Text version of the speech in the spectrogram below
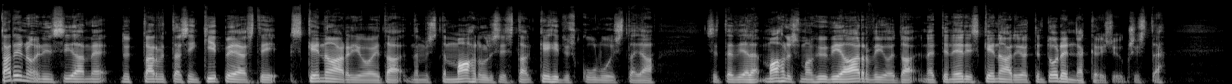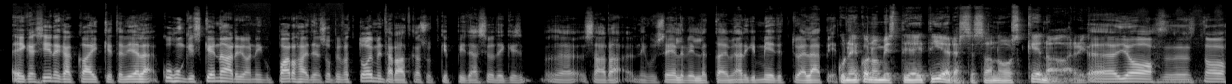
tarinoinnin sijaan me nyt tarvittaisiin kipeästi skenaarioita nämmöisistä mahdollisista kehityskuluista ja sitten vielä mahdollisimman hyviä arvioita näiden eri skenaarioiden todennäköisyyksistä – eikä siinäkään kaikki, että vielä kuhunkin skenaarioon niin parhaiten sopivat toimintaratkaisutkin pitäisi jotenkin saada niin kuin selville tai ainakin mietittyä läpi. Kun ekonomisti ei tiedä, se sanoo skenaario. Öö, joo, no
